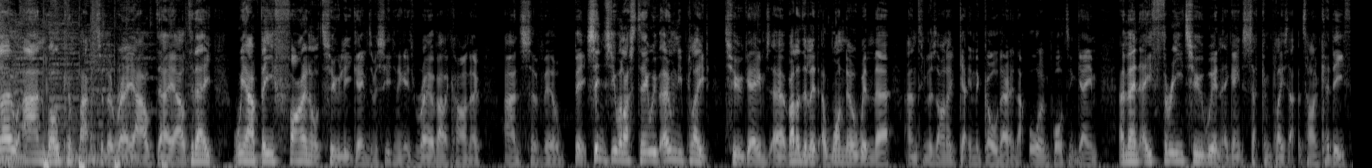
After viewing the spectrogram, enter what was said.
Hello and welcome back to the Real Day Out. Today we have the final two league games of the season against Rayo Vallecano and Seville B. Since you were last here, we've only played two games. Uh, Valladolid, a 1 0 win there. Anthony Lozano getting the goal there in that all important game. And then a 3 2 win against second place at the time, Cadiz.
